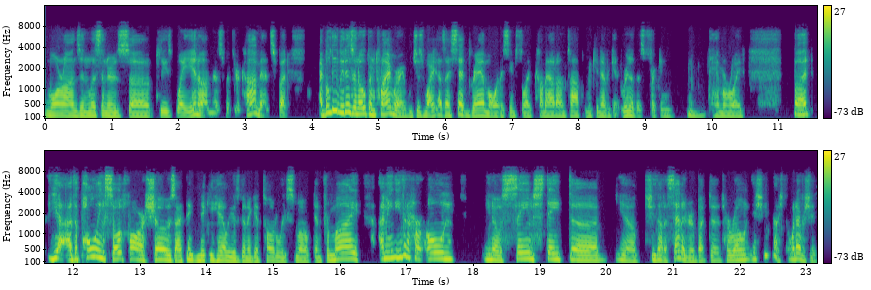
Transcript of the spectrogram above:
morons and listeners, uh, please weigh in on this with your comments. But I believe it is an open primary, which is why, as I said, Graham always seems to like come out on top, and we can never get rid of this freaking hemorrhoid. But yeah, the polling so far shows I think Nikki Haley is going to get totally smoked. And from my, I mean, even her own you know, same state, uh, you know, she's not a senator, but uh, her own, is she? No, whatever she is,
